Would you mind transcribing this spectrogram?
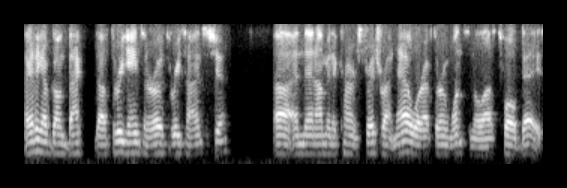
I think I've gone back uh, three games in a row three times this year, uh, and then I'm in a current stretch right now where I've thrown once in the last 12 days.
